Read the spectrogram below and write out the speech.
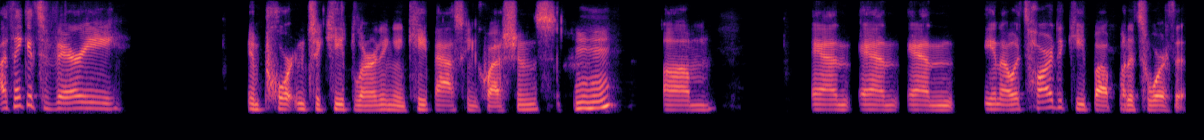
I think it's very important to keep learning and keep asking questions. Mm-hmm. Um, and and and you know, it's hard to keep up, but it's worth it.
